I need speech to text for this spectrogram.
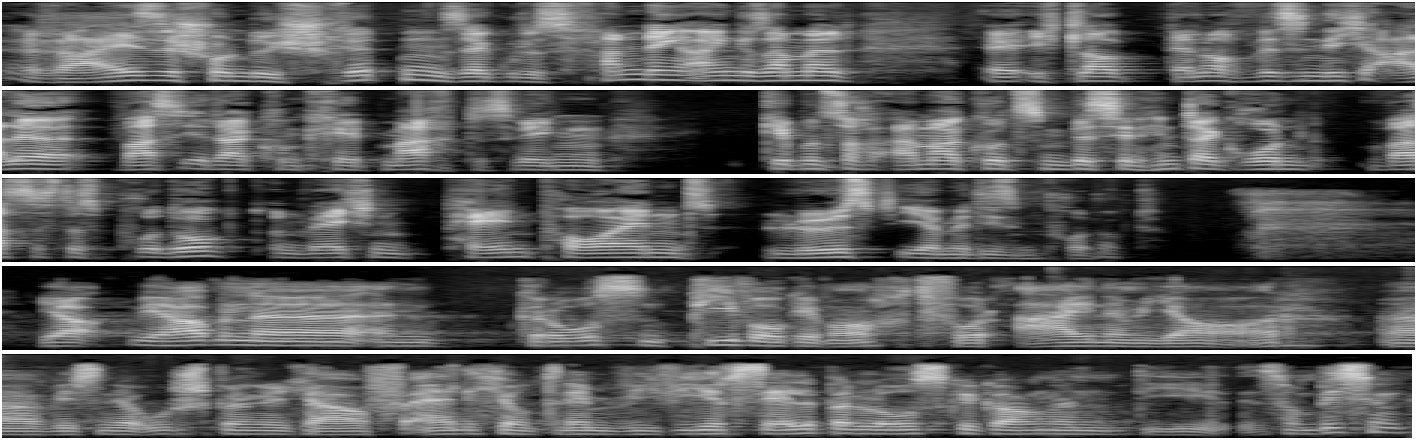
Reise schon durchschritten, sehr gutes Funding eingesammelt. Äh, ich glaube, dennoch wissen nicht alle, was ihr da konkret macht. Deswegen gib uns doch einmal kurz ein bisschen Hintergrund. Was ist das Produkt und welchen Painpoint löst ihr mit diesem Produkt? Ja, wir haben äh, ein großen Pivot gemacht vor einem Jahr. Äh, wir sind ja ursprünglich auf ähnliche Unternehmen wie wir selber losgegangen, die so ein bisschen,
